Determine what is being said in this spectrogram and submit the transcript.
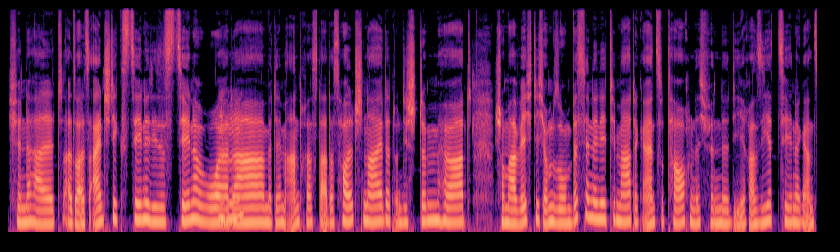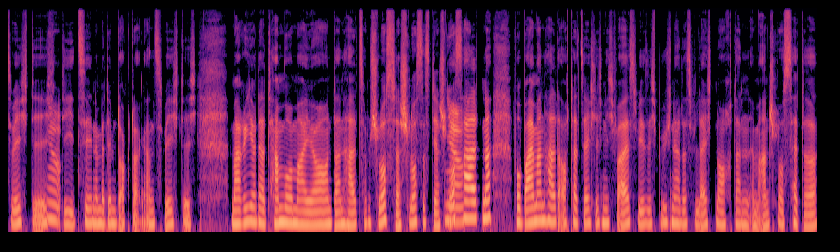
ich finde halt, also als Einstiegsszene, diese Szene, wo er Mhm. da mit dem Andres da das Holz schneidet und die Stimmen hört, schon mal wichtig, um so ein bisschen in die Thematik einzutauchen. Ich finde die Rasierszene ganz wichtig, Ja. die Szene mit dem Doktor ganz wichtig, Marie und der Tambour-Major und dann halt zum Schluss. Der Schluss ist der Schluss Ja. halt, ne? Wobei man halt auch tatsächlich nicht weiß, wie sich Büchner das vielleicht noch dann im Anschluss hätte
